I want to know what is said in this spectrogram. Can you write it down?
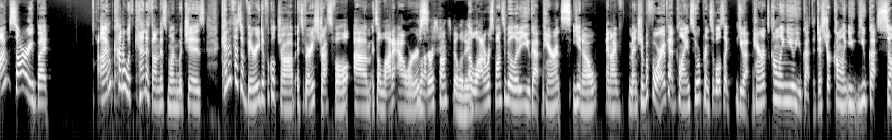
I'm sorry, but I'm kind of with Kenneth on this one, which is Kenneth has a very difficult job. It's very stressful. Um, it's a lot of hours, A lot of responsibility. a lot of responsibility. You got parents, you know, and I've mentioned before, I've had clients who are principals. Like you got parents calling you, you got the district calling you, you've got so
